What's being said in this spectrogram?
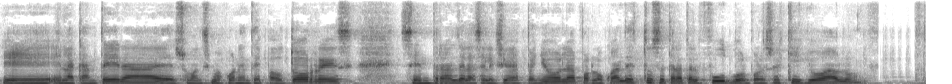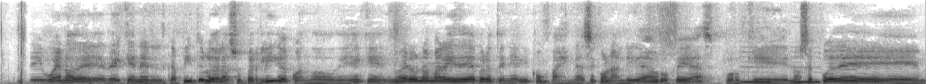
eh, en la cantera. Eh, su máximo exponente es Pau Torres, central de la selección española, por lo cual de esto se trata el fútbol. Por eso es que yo hablo de bueno, de, que en el capítulo de la Superliga, cuando dije que no era una mala idea, pero tenía que compaginarse con las ligas europeas, porque no se puede.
